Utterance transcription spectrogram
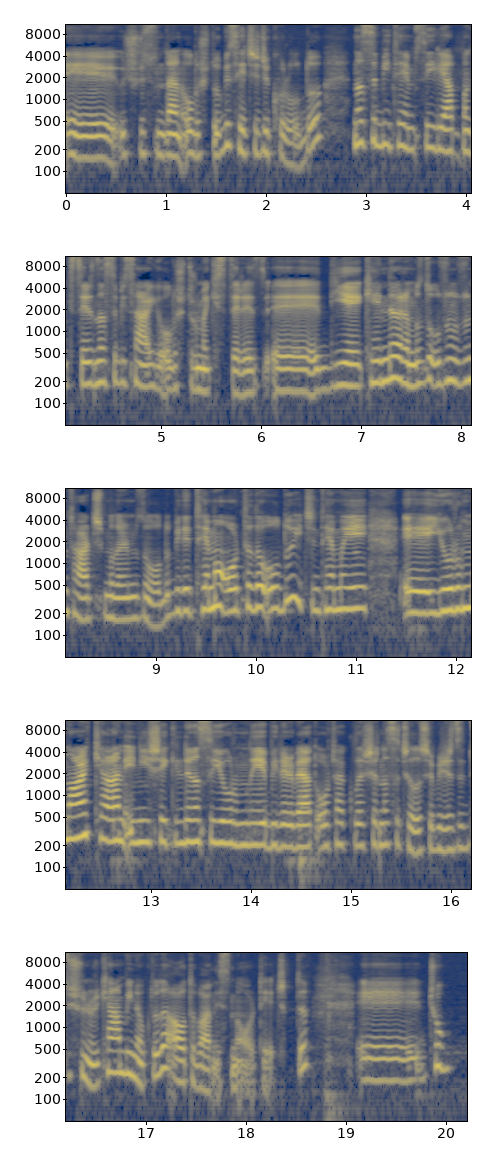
e, üçlüsünden oluştuğu bir seçici kuruldu. Nasıl bir temsil yapmak isteriz, nasıl bir sergi oluşturmak isteriz e, diye kendi aramızda uzun uzun tartışmalarımız oldu. Bir de tema ortada olduğu için temayı e, yorumlarken en iyi şekilde nasıl yorumlayabilir veya ortaklaşa nasıl çalışabiliriz düşünürken bir noktada Autobahn ismi ortaya çıktı. E, çok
